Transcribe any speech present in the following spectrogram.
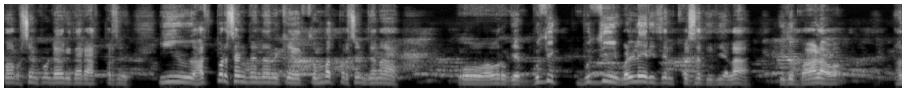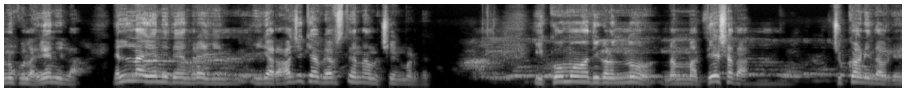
ಪರ್ಸೆಂಟ್ ಕೊಂಡವರು ಇದ್ದಾರೆ ಹತ್ತು ಪರ್ಸೆಂಟ್ ಈ ಹತ್ತು ಪರ್ಸೆಂಟ್ ಜನಕ್ಕೆ ತೊಂಬತ್ತು ಪರ್ಸೆಂಟ್ ಜನ ಅವ್ರಿಗೆ ಬುದ್ಧಿ ಬುದ್ಧಿ ಒಳ್ಳೆ ರೀತಿಯಲ್ಲಿ ಇದೆಯಲ್ಲ? ಇದು ಬಹಳ ಅನುಕೂಲ, ಏನಿಲ್ಲ. ಎಲ್ಲ ಏನಿದೆ ಅಂದರೆ ಈಗ ರಾಜಕೀಯ ವ್ಯವಸ್ಥೆಯನ್ನು ನಾವು ಚೇಂಜ್ ಮಾಡಬೇಕು. ಈ ಕೋಮುವಾದಿಗಳನ್ನು ನಮ್ಮ ದೇಶದ ಚುಕ್ಕಾಣಿಯಿಂದ ಅವ್ರಿಗೆ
